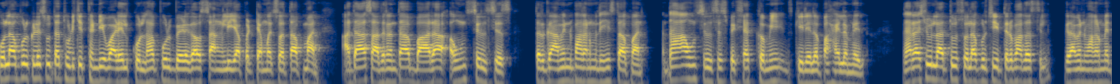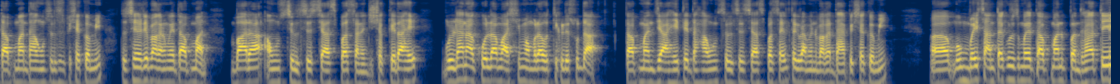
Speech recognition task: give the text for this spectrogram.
कोल्हापूरकडे सुद्धा थोडीशी थंडी वाढेल. कोल्हापूर बेळगाव सांगली या पट्ट्यामध्ये सुद्धा तापमान आता साधारणतः बारा अंश सेल्सिअस तर ग्रामीण भागांमध्ये हेच तापमान दहा अंश सेल्सिअसपेक्षा कमी गेलेलं पाहायला मिळेल. धाराशिव लातूर सोलापूरचे इतर भाग असतील. ग्रामीण भागांमध्ये तापमान दहा अंश सेल्सिअसपेक्षा कमी तर शहरी भागांमध्ये तापमान बारा अंश सेल्सिअसच्या आसपास राहण्याची शक्यता आहे. बुलढाणा अकोला वाशिम अमरावतीकडे सुद्धा तापमान जे आहे ते दहा अंश सेल्सिअसच्या आसपास राहील तर ग्रामीण भागात दहापेक्षा कमी. मुंबई सांताक्रूजमध्ये तापमान पंधरा ते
